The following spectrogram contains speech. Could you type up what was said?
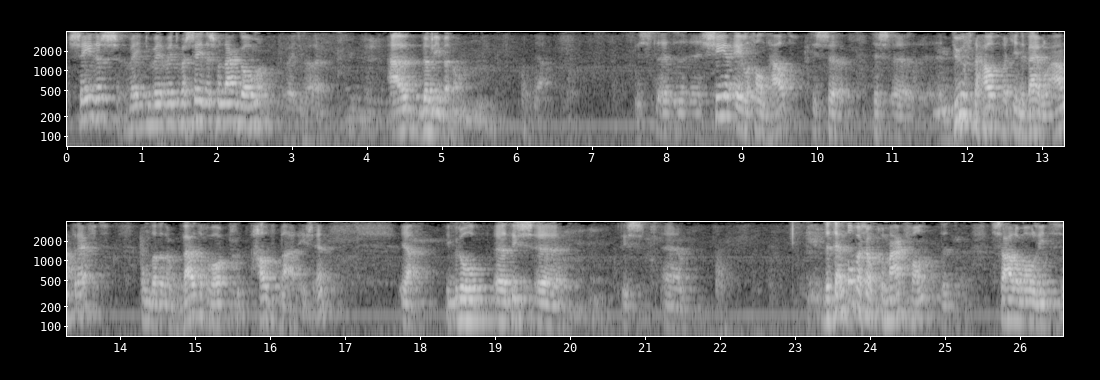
Ceders, weet, weet, weet u waar ceders vandaan komen? weet u wel hè. Uit de Libanon. Ja. Het is uh, zeer elegant hout. Het is, uh, het is het duurste hout wat je in de Bijbel aantreft. Omdat het ook buitengewoon houdbaar is. Hè? Ja, ik bedoel, het is. het is de tempel was ook gemaakt van. De, Salomo liet,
